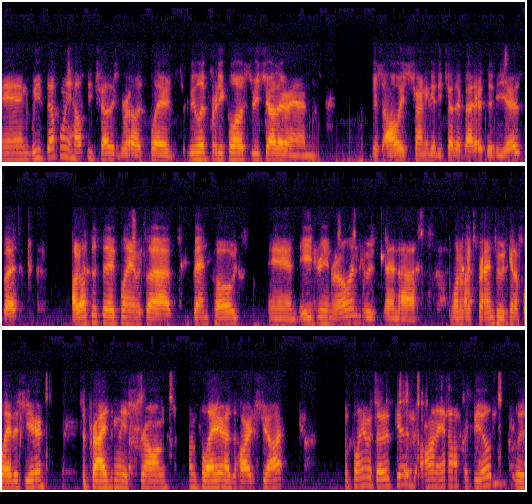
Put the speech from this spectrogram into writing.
and we've definitely helped each other grow as players. We live pretty close to each other, and just always trying to get each other better through the years. But I would also say playing with uh, Ben Podes and Adrian Rowan, who's been uh, one of my friends who's going to play this year. Surprisingly, a strong, strong player, has a hard shot. But playing with those kids on and off the field was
